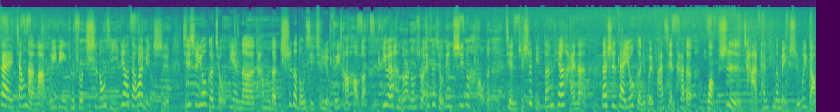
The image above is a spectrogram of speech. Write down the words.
在江南嘛，不一定就是说吃东西一定要在外面吃。其实优格酒店呢，他们的吃的东西其实也非常好的，因为很多人都说，哎，在酒店吃一顿好的，简直是比登天还难。但是在优格你会发现，它的广式茶餐厅的美食味道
